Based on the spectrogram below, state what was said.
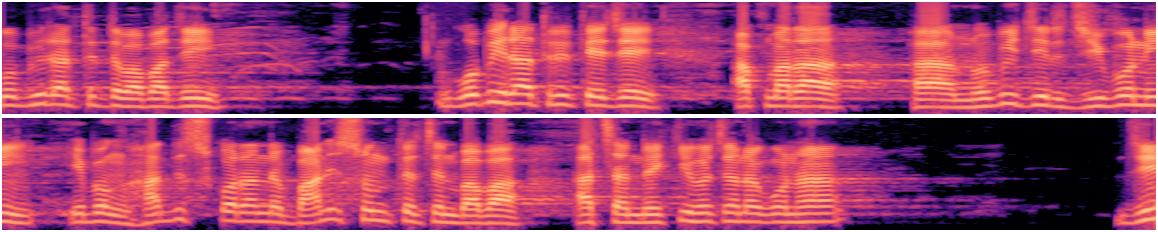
গভীর রাত্রিতে বাবাজি, গভীর রাত্রিতে যে আপনারা নবীজির জীবনী এবং হাদিস কোরআনের বাণী শুনতেছেন বাবা আচ্ছা নেকি হচ্ছে না গুনহা? জি?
